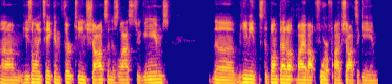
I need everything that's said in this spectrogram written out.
Um, he's only taken 13 shots in his last two games. Uh, he needs to bump that up by about four or five shots a game.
